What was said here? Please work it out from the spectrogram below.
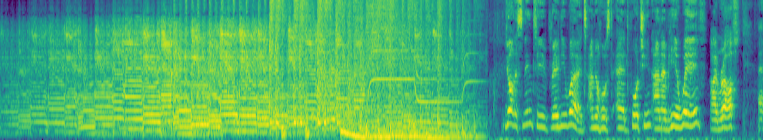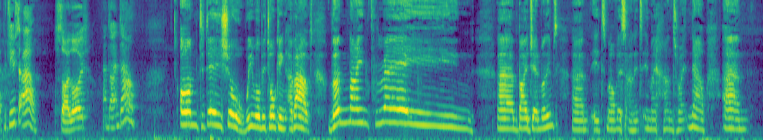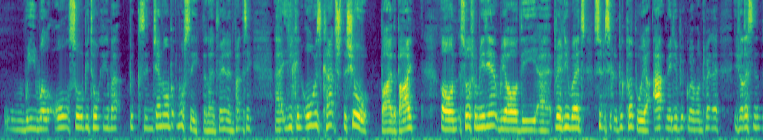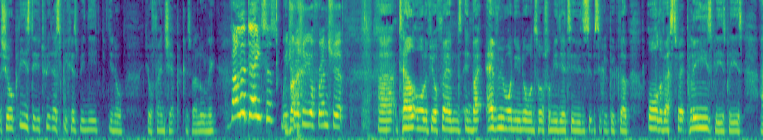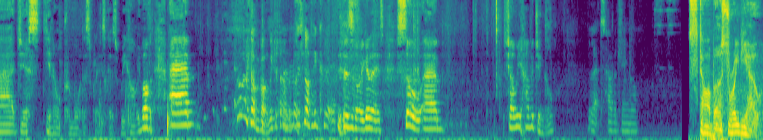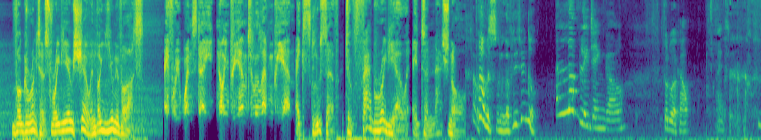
You're listening to Brave New Words. I'm your host Ed Fortune, and I'm here with. I'm Ross. Uh, producer Al. Si Lloyd. And I'm Del. On today's show, we will be talking about The Ninth Rain um, by Jen Williams. Um, it's marvellous and it's in my hands right now. Um, we will also be talking about books in general, but mostly The Ninth Rain and fantasy. Uh, you can always catch the show, by the by, on social media. We are the uh, Brave New Words Super Secret Book Club. We are at Radio Bookworm on Twitter. If you're listening to the show, please do tweet us because we need, you know, your friendship because we're lonely. Validate us. We But- treasure your friendship. Uh, tell all of your friends, invite everyone you know on social media to the Super Secret Book Club. All the rest of it, please, please, please, uh, just you know promote this place because we can't be bothered. Um, Not that we can't be bothered, we just don't have the It's budget. not very good. at this is not very good at this. So, um, shall we have a jingle? Let's have a jingle. Starburst Radio, the greatest radio show in the universe. Every Wednesday, 9 pm till 11 pm. Exclusive to Fab Radio International. That was a lovely jingle. A lovely jingle. Good work, Al. Thanks.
